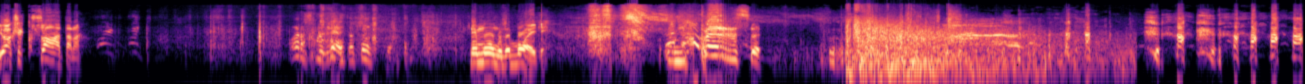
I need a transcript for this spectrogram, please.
Juokse ku saatana. Varas mä heitä tosta. Niin muu muuten poiki. Ui perse!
